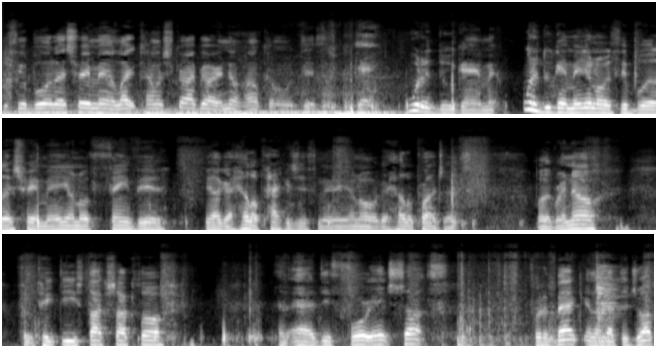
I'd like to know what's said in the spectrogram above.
if your boy that Trey man, like, comment, subscribe. Y'all already know how I'm coming with this. Gang. What it do, gang, man? What it do, gang, man? Y'all know it's your boy that Trey, man. Y'all know it's the same vid. Yeah, I got hella packages, man. Y'all know I got hella projects. But right now, I'm gonna take these stock shocks off and add these four inch shocks for the back. And I got the drop,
